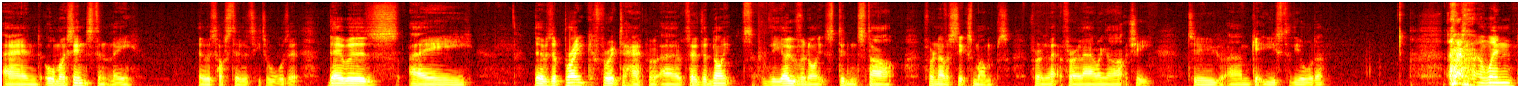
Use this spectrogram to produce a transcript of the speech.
And almost instantly, there was hostility towards it. There was a there was a break for it to happen. Uh, so the nights, the overnights, didn't start for another six months for for allowing Archie to um, get used to the order. and when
